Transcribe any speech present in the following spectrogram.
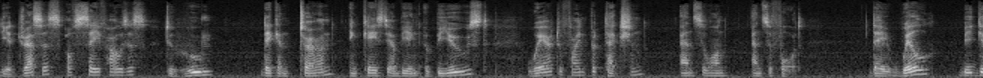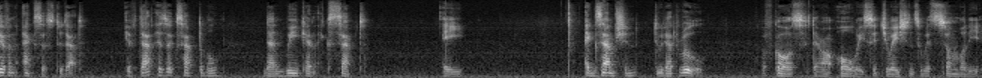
the addresses of safe houses, to whom they can turn in case they are being abused, where to find protection, and so on and so forth. They will be given access to that. If that is acceptable, then we can accept a exemption to that rule. Of course, there are always situations with somebody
